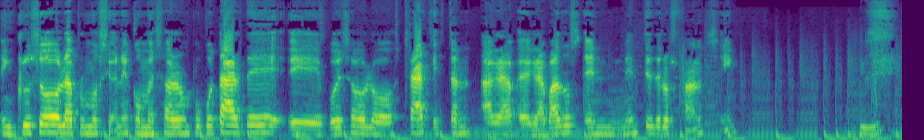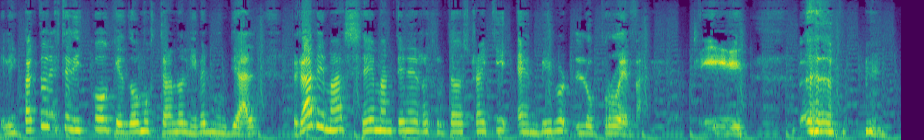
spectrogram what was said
E incluso las promociones comenzaron un poco tarde, eh, por eso los tracks están agra- grabados en mente de los fans, ¿sí? El impacto de este disco quedó mostrando el nivel mundial, pero además se mantiene el resultado Strikey en Billboard lo prueban. Sí.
